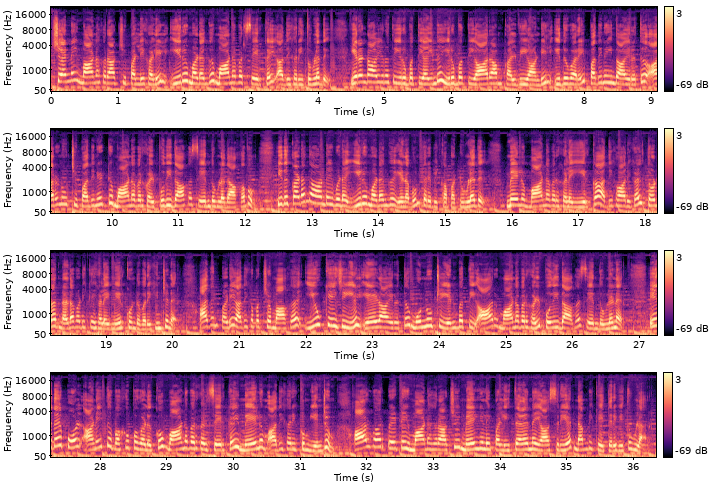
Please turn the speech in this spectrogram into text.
சென்னை மாநகராட்சி பள்ளிகளில் இரு மடங்கு மாணவர் சேர்க்கை அதிகரித்துள்ளது. இரண்டாயிரத்து இருபத்தி ஐந்து இருபத்தி ஆறாம் கல்வியாண்டில் இதுவரை பதினைந்தாயிரத்து அறுநூற்றி பதினெட்டு மாணவர்கள் புதிதாக சேர்ந்துள்ளதாகவும் இது கடந்த ஆண்டை விட இரு மடங்கு எனவும் தெரிவிக்கப்பட்டுள்ளது. மேலும் மாணவர்களை ஈர்க்க அதிகாரிகள் தொடர் நடவடிக்கைகளை மேற்கொண்டு வருகின்றனர். அதன்படி அதிகபட்சமாக யுகேஜியில் ஏழாயிரத்து முன்னூற்றி எண்பத்தி ஆறு மாணவர்கள் புதிதாக சேர்ந்துள்ளனர். இதேபோல் அனைத்து வகுப்புகளுக்கும் மாணவர்கள் சேர்க்கை மேலும் அதிகரிக்கும் என்றும் ஆழ்வார்பேட்டை மாநகராட்சி மேல்நிலைப்பள்ளி தலைமை ஆசிரியர் நம்பிக்கை தெரிவித்துள்ளார்.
